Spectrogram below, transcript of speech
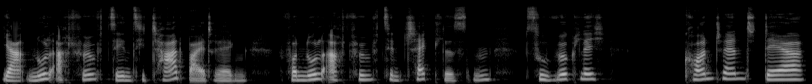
ja, 0815 Zitatbeiträgen, von 0815 Checklisten zu wirklich Content, der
